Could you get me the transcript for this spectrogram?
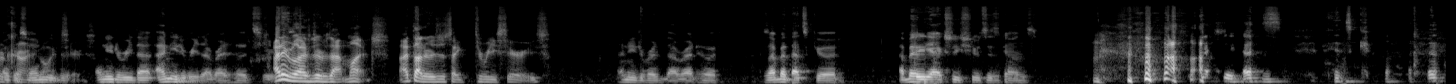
Okay, so I, need to, series. I need to read that. I need to read that Red Hood series. I didn't realize there was that much. I thought it was just like three series. I need to read that Red Hood because I bet that's good. I bet he actually shoots his guns. actually has his gun.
